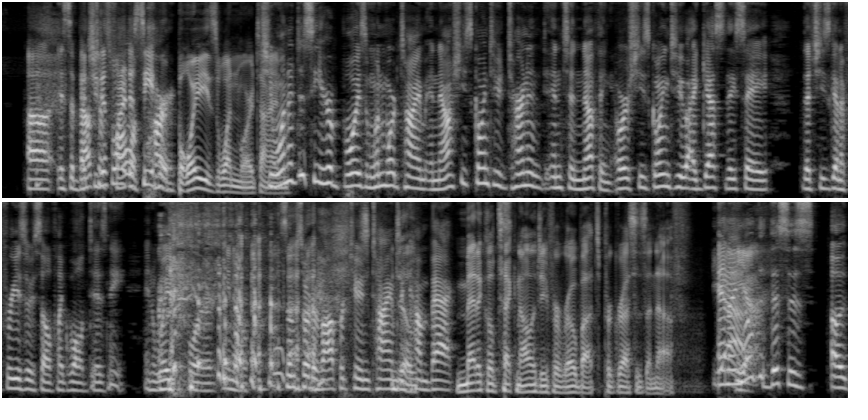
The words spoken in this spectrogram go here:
uh, it's about and she to just fall wanted to see her boys one more time. She wanted to see her boys one more time, and now she's going to turn it into nothing, or she's going to. I guess they say that she's going to freeze herself like Walt Disney and wait for you know some sort of opportune time to come back. Medical technology for robots progresses enough. And I know Yeah. that this is a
